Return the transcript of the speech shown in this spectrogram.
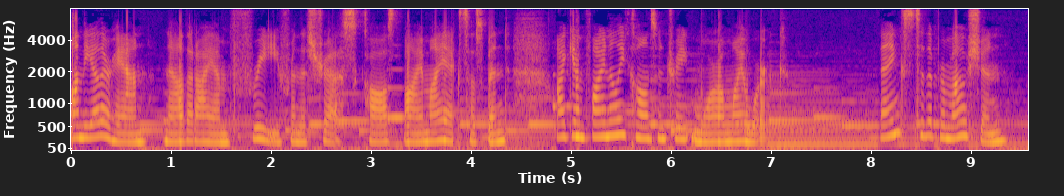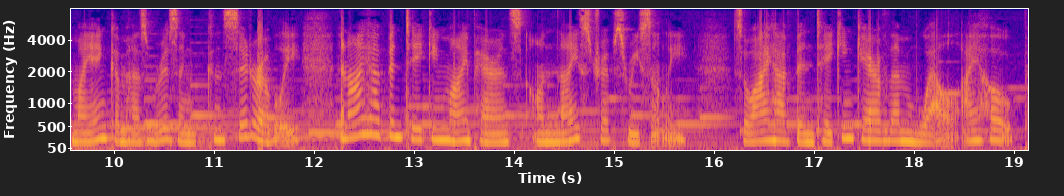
On the other hand, now that I am free from the stress caused by my ex husband, I can finally concentrate more on my work. Thanks to the promotion, my income has risen considerably, and I have been taking my parents on nice trips recently, so I have been taking care of them well, I hope.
